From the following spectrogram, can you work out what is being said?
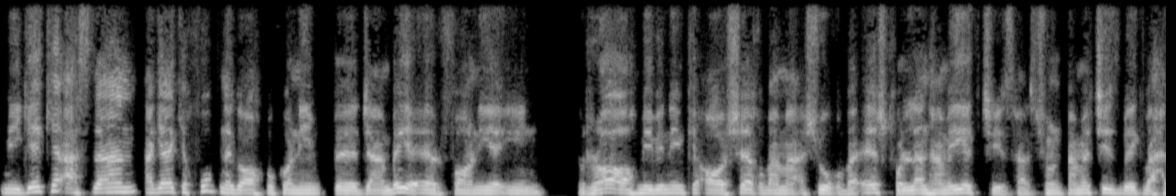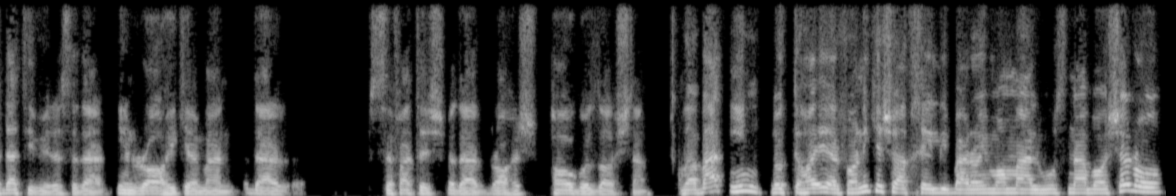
میگه که اصلا اگر که خوب نگاه بکنیم به جنبه عرفانی این راه می‌بینیم که عاشق و معشوق و عشق کلا همه یک چیز هست. چون همه چیز به یک وحدتی می‌رسه در این راهی که من در صفتش و در راهش پا گذاشتم. و بعد این نکته های عرفانی که شاید خیلی برای ما ملموس نباشه رو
